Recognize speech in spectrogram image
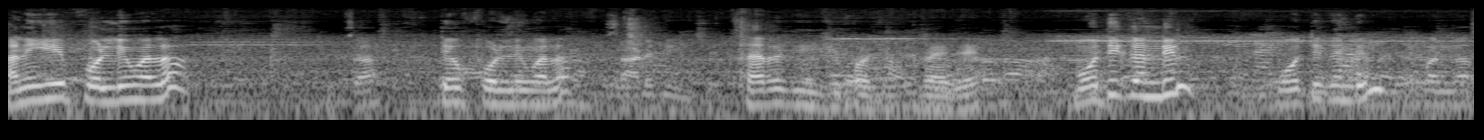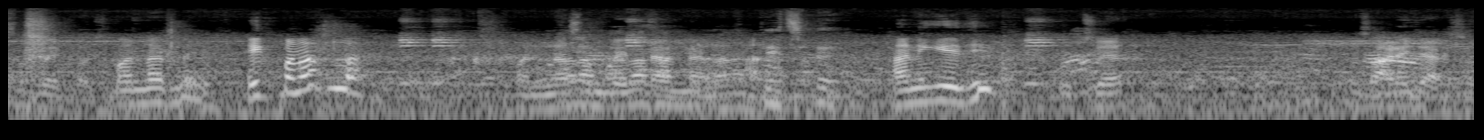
आणि हे फोल्डिंगवाला ते फोल्डिंगवाला साडेतीनशे. साडेतीनशे पासून प्राईज आहे. मोती कंदील? मोती कंदील? पन्नास रुपये पन्नासला. एक पन्नासला? पन्नास रुपये आणि घ्यायची कुठचे? साडेचारशे.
